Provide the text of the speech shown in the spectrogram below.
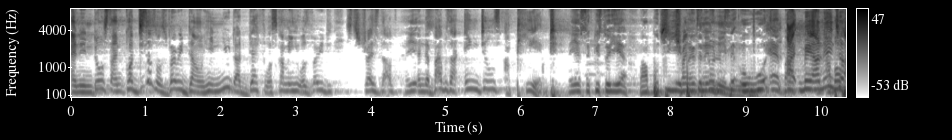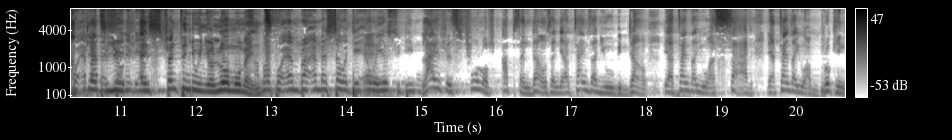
And in those times, because Jesus was very down, he knew that death was coming, he was very stressed out. And the Bible says angels appeared. na yesu kristo yie a waboto yie Strengthening him. sɛ owuo ɛba I- may an angel appear to you bɛhyɛ ne deɛ. and strengthen you in your low moments. abɔfoɔ ɛmbra ɛmbɛhyɛ wo den ɛwɔ yesu din mu Life is full of ups and downs, and there are times that you will be down. There are times that you are sad. There are times that you are broken.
